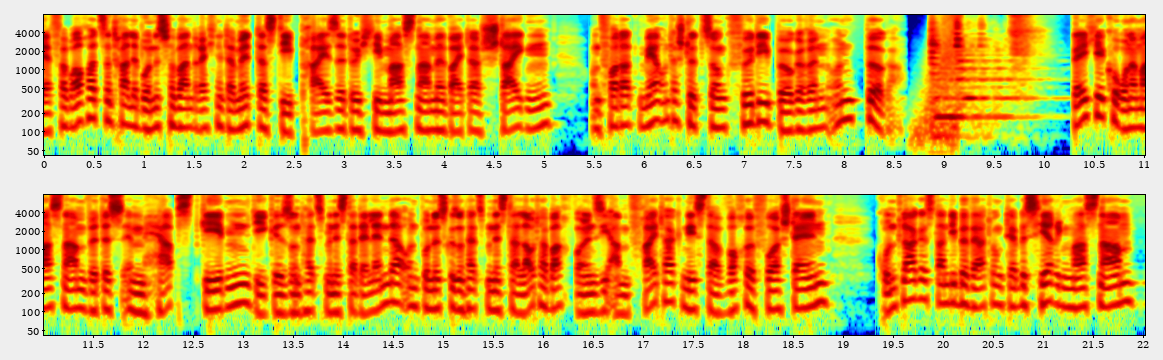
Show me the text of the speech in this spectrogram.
Der Verbraucherzentrale Bundesverband rechnet damit, dass die Preise durch die Maßnahme weiter steigen und fordert mehr Unterstützung für die Bürgerinnen und Bürger. Welche Corona-Maßnahmen wird es im Herbst geben? Die Gesundheitsminister der Länder und Bundesgesundheitsminister Lauterbach wollen sie am Freitag nächster Woche vorstellen. Grundlage ist dann die Bewertung der bisherigen Maßnahmen.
